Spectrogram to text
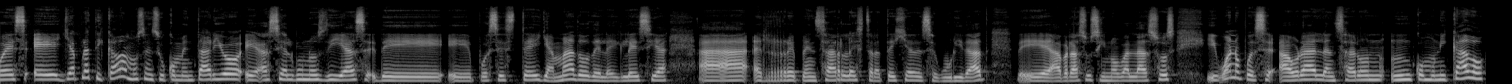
Pues eh, ya platicábamos en su comentario eh, hace algunos días de eh, pues este llamado de la Iglesia a repensar la estrategia de seguridad de abrazos y no balazos y bueno pues ahora lanzaron un comunicado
